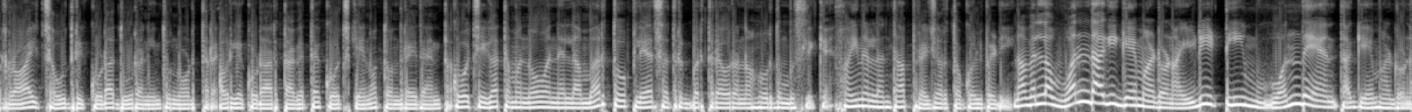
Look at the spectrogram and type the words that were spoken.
ರಾಯ್ ಚೌಧರಿ ಕೂಡ ದೂರ ನಿಂತು ನೋಡ್ತಾರೆ. ಅವ್ರಿಗೆ ಕೂಡ ಅರ್ಥ ಆಗುತ್ತೆ ಕೋಚ್ ಏನೋ ತೊಂದರೆ ಇದೆ ಅಂತ. ಕೋಚ್ ಈಗ ತಮ್ಮ ನೋವನ್ನೆಲ್ಲ ಮರೆತು ಪ್ಲೇಯರ್ಸ್ ಹತ್ರಕ್ಕೆ ಬರ್ತಾರೆ ಅವರನ್ನ ಹುರಿದುಂಬಿಸ್ಲಿಕ್ಕೆ. ಫೈನಲ್ ಅಂತ ಪ್ರೆಷರ್ ತಗೊಳ್ಬೇಡಿ. ನಾವೆಲ್ಲ ಒಂದಾಗಿ ಗೇಮ್ ಆಡೋಣ. ಇಡೀ ಟೀಮ್ ಒಂದೇ ಅಂತ ಗೇಮ್ ಆಡೋಣ.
